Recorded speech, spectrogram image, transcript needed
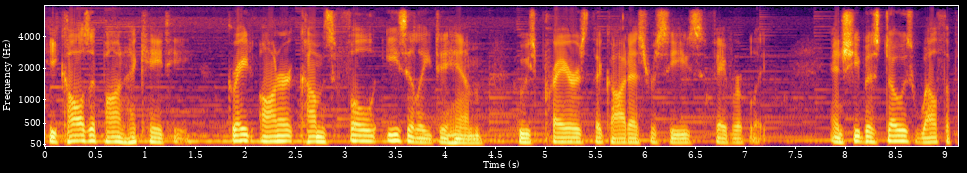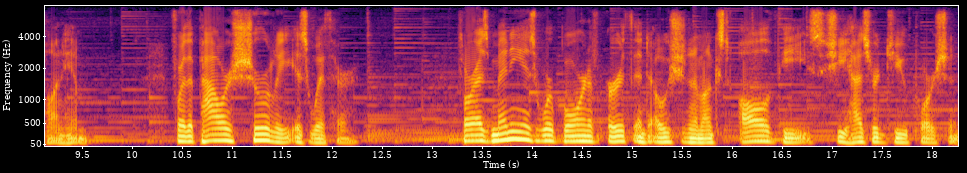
he calls upon Hecate. Great honor comes full easily to him whose prayers the goddess receives favorably, and she bestows wealth upon him. For the power surely is with her. For as many as were born of earth and ocean amongst all these, she has her due portion.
